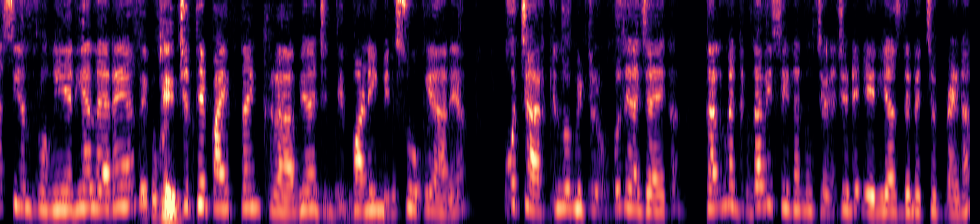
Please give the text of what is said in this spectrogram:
ਅਸੀਂ ਅੰਦਰੂਨੀ ਏਰੀਆ ਲੈ ਰਹੇ ਹਾਂ ਜੀ। ਜਿੱਥੇ ਪਾਈਪਲਾਈਨ ਖਰਾਬ ਹੈ ਜਿੱਥੇ ਪਾਣੀ ਮਿਕਸ ਹੋ ਕੇ ਆ ਰਿਹਾ ਉਹ 4 ਕਿਲੋਮੀਟਰ ਉਹ ਲਿਆ ਜਾਏਗਾ। ਕੱਲ ਮੈਂ ਦਿੱਤਾ ਵੀ ਸੀ ਇਹਨਾਂ ਨੂੰ ਜਿਹੜੇ ਜਿਹੜੇ ਏਰੀਆਜ਼ ਦੇ ਵਿੱਚ ਪੈਣਾ।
